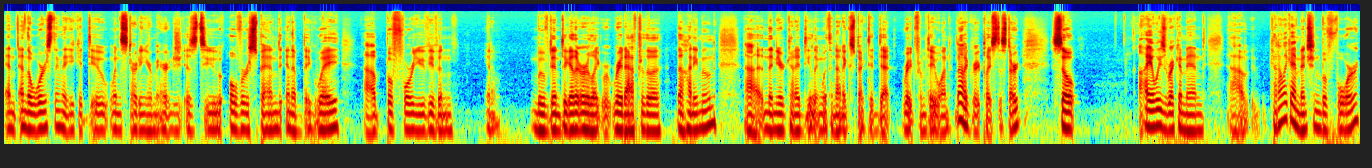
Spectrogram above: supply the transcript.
and, and the worst thing that you could do when starting your marriage is to overspend in a big way uh, before you've even, you know, moved in together or like right after the the honeymoon uh, and then you're kind of dealing with an unexpected debt right from day one. Not a great place to start. So i always recommend uh, kind of like i mentioned before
